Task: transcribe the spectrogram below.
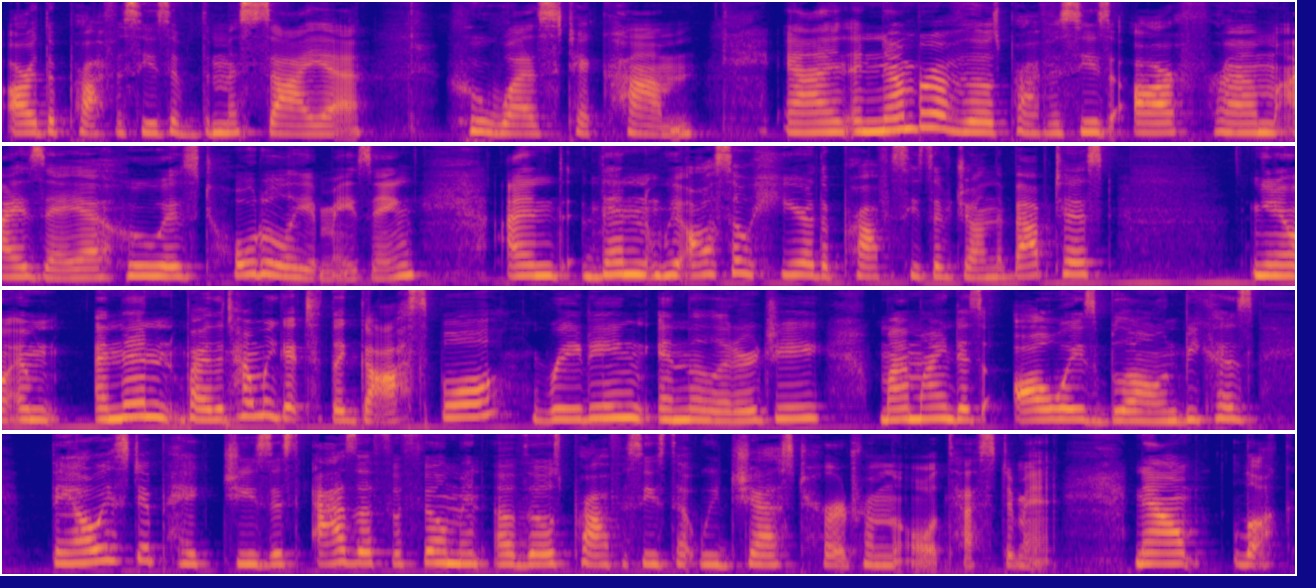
are the prophecies of the Messiah who was to come. And a number of those prophecies are from Isaiah, who is totally amazing. And then we also hear the prophecies of John the Baptist. you know and and then by the time we get to the gospel reading in the liturgy my mind is always blown because they always depict Jesus as a fulfillment of those prophecies that we just heard from the Old Testament. Now, look,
